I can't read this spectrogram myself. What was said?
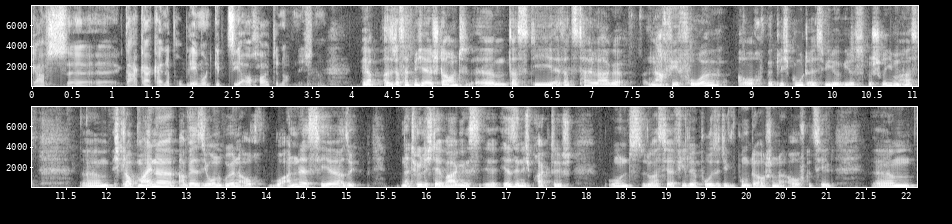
gab es äh, äh, da gar keine Probleme und gibt sie auch heute noch nicht. Ne? Ja, also das hat mich erstaunt, ähm, dass die Ersatzteillage nach wie vor auch wirklich gut ist, wie du, wie du es beschrieben hast. Ähm, ich glaube, meine Aversionen rühren auch woanders her. Also natürlich, der Wagen ist äh, irrsinnig praktisch und du hast ja viele positive Punkte auch schon aufgezählt. Ähm,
